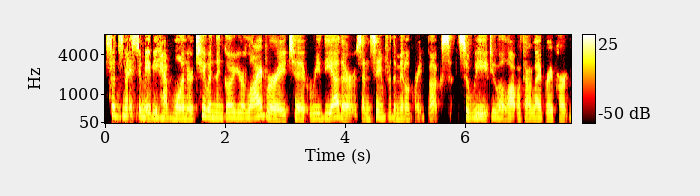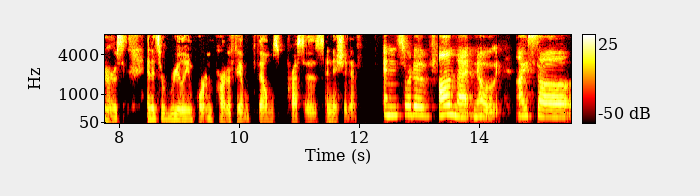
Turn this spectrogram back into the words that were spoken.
So it's nice to maybe have one or two and then go to your library to read the others. And same for the middle grade books. So we do a lot with our library partners and it's a really important part of Fabled Films Press's initiative. And sort of on that note I saw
